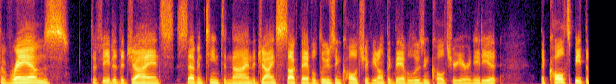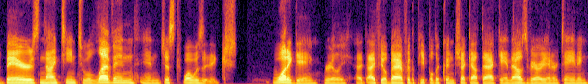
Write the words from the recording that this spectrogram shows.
The Rams defeated the Giants 17 to 9. The Giants suck. They have a losing culture. If you don't think they have a losing culture, you're an idiot. The Colts beat the Bears 19 to 11 and just what was it? What a game, really. I, I feel bad for the people that couldn't check out that game. That was very entertaining.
